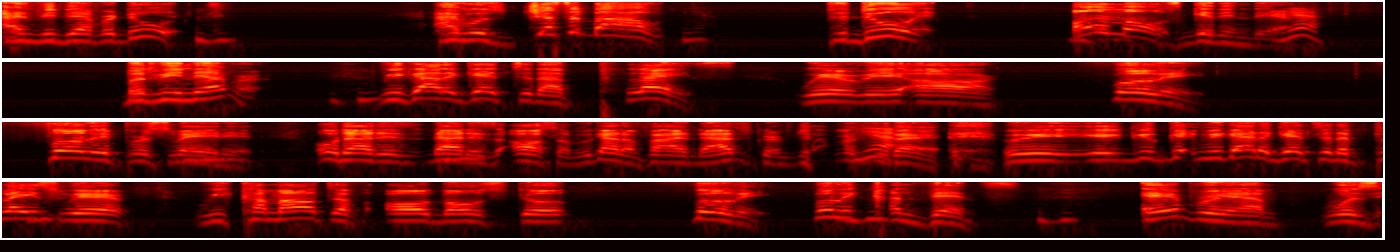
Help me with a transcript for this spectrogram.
and we never do it. Mm-hmm. I was just about Yeah. to do it, almost getting there, Yeah. but we never. Mm-hmm. We got to get to that place where we are fully, fully persuaded, Oh, that is that is awesome. We got to find that scripture for Yeah. today. We we got to get to the place where we come out of almost to fully, fully convinced. Abraham was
